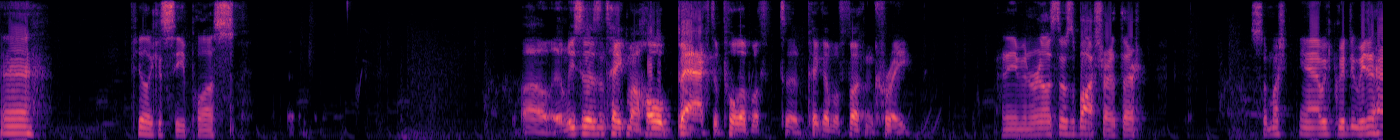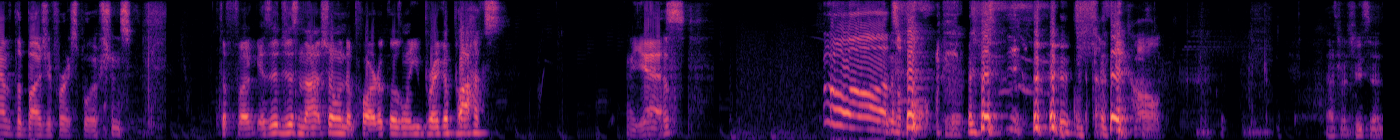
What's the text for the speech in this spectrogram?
eh, feel like a C plus. Wow, at least it doesn't take my whole back to pull up a to pick up a fucking crate. I didn't even realize there was a box right there. So much. Yeah, we, we, we didn't have the budget for explosions. The fuck is it just not showing the particles when you break a box? Yes. Oh, that's a it's a big hole. That's what she said.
